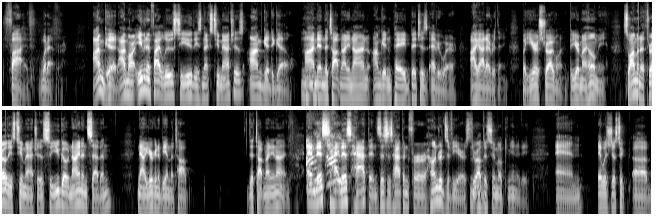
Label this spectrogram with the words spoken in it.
five, whatever. I'm good. I'm even if I lose to you these next two matches, I'm good to go. I'm in the top 99. I'm getting paid bitches everywhere. I got everything. But you're struggling. But you're my homie. So I'm going to throw these two matches so you go 9 and 7. Now you're going to be in the top the top 99. And this ha- this happens. This has happened for hundreds of years throughout the sumo community. And it was just a uh,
